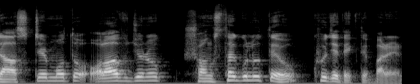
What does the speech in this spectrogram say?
ডাস্টের মতো অলাভজনক সংস্থাগুলোতেও খুঁজে দেখতে পারেন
